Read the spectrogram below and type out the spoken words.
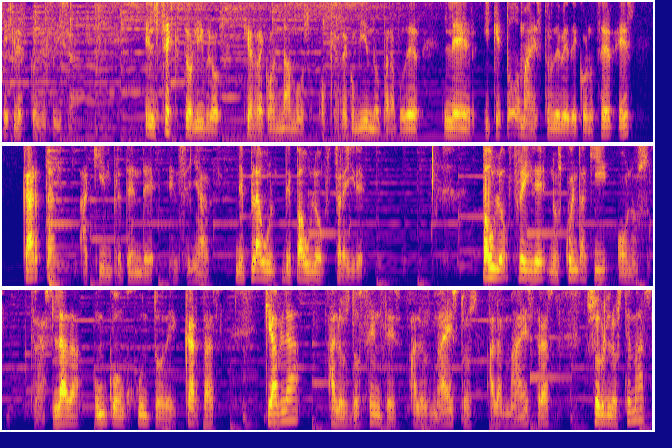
que crezco deprisa. El sexto libro que recomendamos o que recomiendo para poder leer y que todo maestro debe de conocer es Cartas a quien pretende enseñar, de, de Paulo Freire. Paulo Freire nos cuenta aquí o nos traslada un conjunto de cartas que habla a los docentes, a los maestros, a las maestras sobre los temas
